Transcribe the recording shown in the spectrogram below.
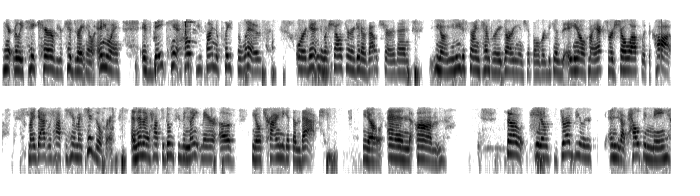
can't really take care of your kids right now. Anyway if they can't help you find a place to live or get into a shelter or get a voucher then you know you need to sign temporary guardianship over because you know if my ex were to show up with the cops my dad would have to hand my kids over. And then i'd have to go through the nightmare of you know, trying to get them back, you know, and um, so, you know, drug dealers ended up helping me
